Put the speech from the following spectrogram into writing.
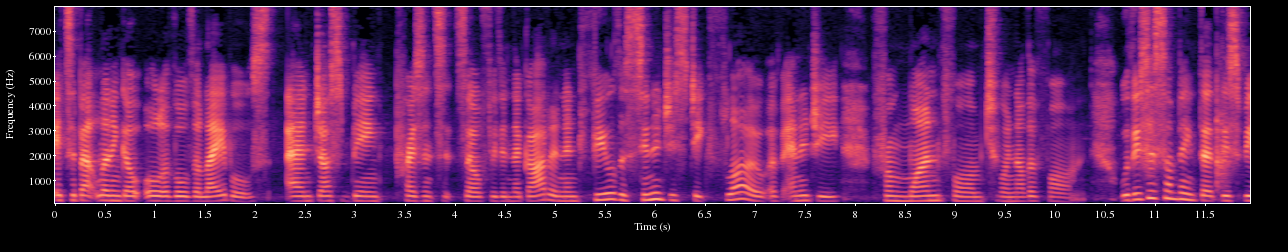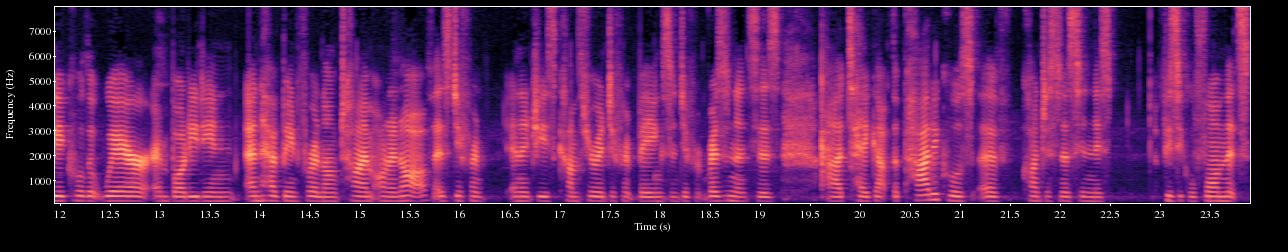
It's about letting go all of all the labels and just being presence itself within the garden and feel the synergistic flow of energy from one form to another form. Well, this is something that this vehicle that we're embodied in and have been for a long time on and off as different energies come through and different beings and different resonances uh, take up the particles of consciousness in this physical form that's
